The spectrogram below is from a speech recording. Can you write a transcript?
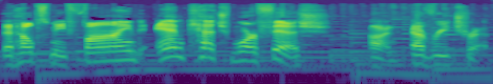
that helps me find and catch more fish on every trip.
